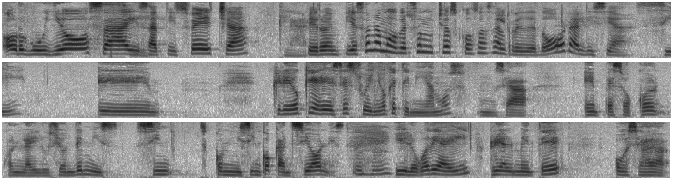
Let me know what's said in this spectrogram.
orgullosa y satisfecha, pero empiezan a moverse muchas cosas alrededor, Alicia. Sí. Eh, creo que ese sueño que teníamos, o sea, empezó con, la ilusión de mis, con mis cinco canciones. Y luego de ahí realmente, o sea,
